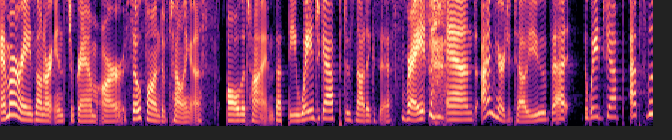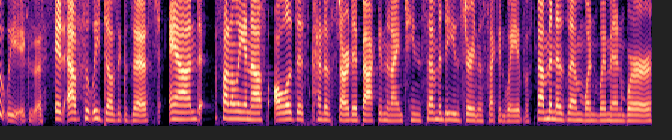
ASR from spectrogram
MRAs on our Instagram are so fond of telling us all the time that the wage gap does not exist. Right. and I'm here to tell you that the wage gap absolutely exists. It absolutely does exist. And funnily enough, all of this kind of started back in the 1970s during the second wave of feminism when women were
